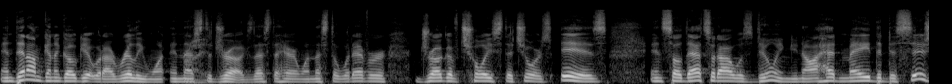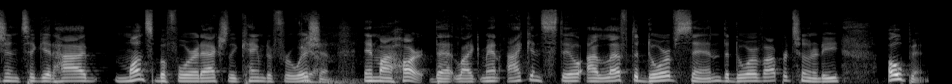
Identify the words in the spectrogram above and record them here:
And then I'm going to go get what I really want. And that's the drugs. That's the heroin. That's the whatever drug of choice that yours is. And so that's what I was doing. You know, I had made the decision to get high months before it actually came to fruition in my heart that like, man, I can still, I left the door of sin, the door of opportunity open.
